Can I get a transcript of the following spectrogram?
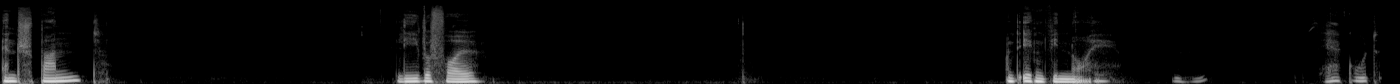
Entspannt. Liebevoll. Und irgendwie neu. Sehr gut.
